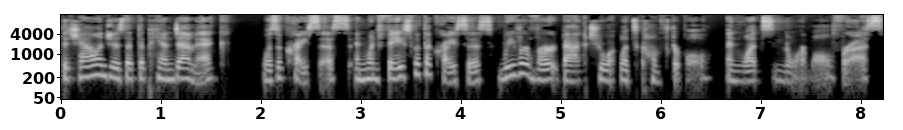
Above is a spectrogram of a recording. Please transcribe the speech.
The challenge is that the pandemic was a crisis. And when faced with a crisis, we revert back to what's comfortable and what's normal for us.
